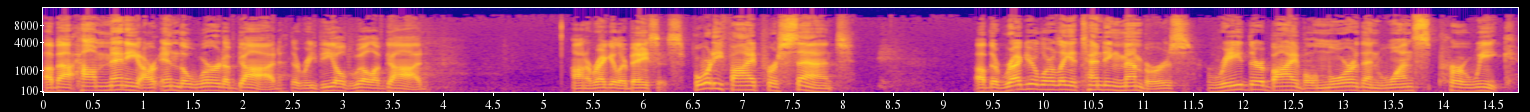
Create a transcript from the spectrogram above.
about how many are in the Word of God, the revealed will of God, on a regular basis. 45% of the regularly attending members read their Bible more than once per week.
